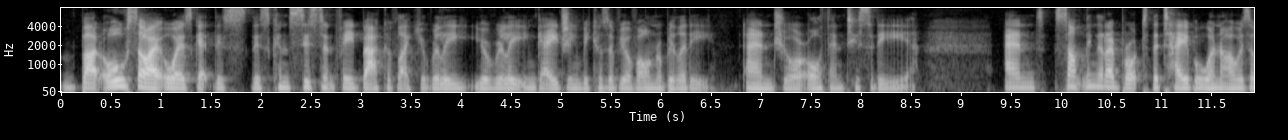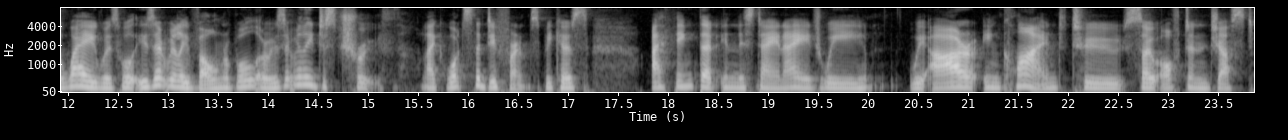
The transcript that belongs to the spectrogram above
But also I always get this this consistent feedback of like you're really you're really engaging because of your vulnerability and your authenticity and something that I brought to the table when I was away was well, is it really vulnerable or is it really just truth? Like, what's the difference? Because I think that in this day and age, we we are inclined to so often just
